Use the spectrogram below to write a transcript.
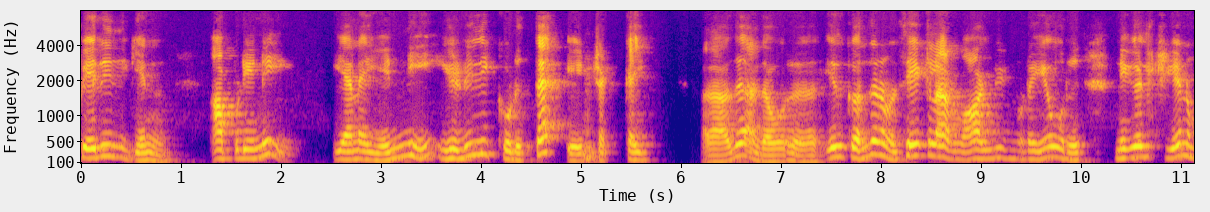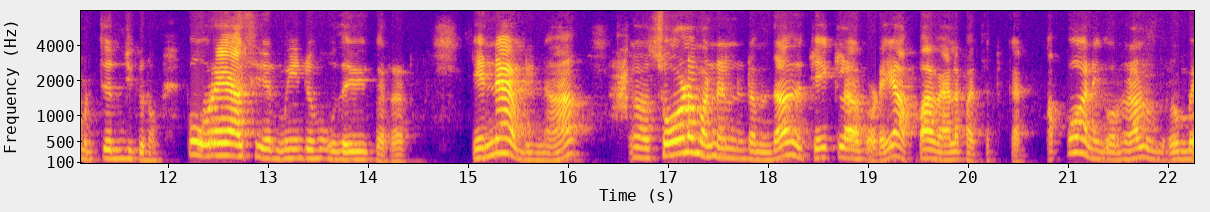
பெரிதியன் அப்படின்னு என எண்ணி எழுதி கொடுத்த ஏற்றக்கை. அதாவது அந்த ஒரு இதுக்கு வந்து நம்ம சேக்கலார் வாழ்வினுடைய ஒரு நிகழ்ச்சியை நம்ம தெரிஞ்சுக்கணும். இப்போ உரையாசிரியர் மீண்டும் உதவி பெறார். என்ன அப்படின்னா சோழ மன்னனிடம் தான் சேக்கலாருடைய அப்பா வேலை பார்த்துட்டு இருக்கார் அப்போ அன்னைக்கு ஒரு நாள் ரொம்ப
